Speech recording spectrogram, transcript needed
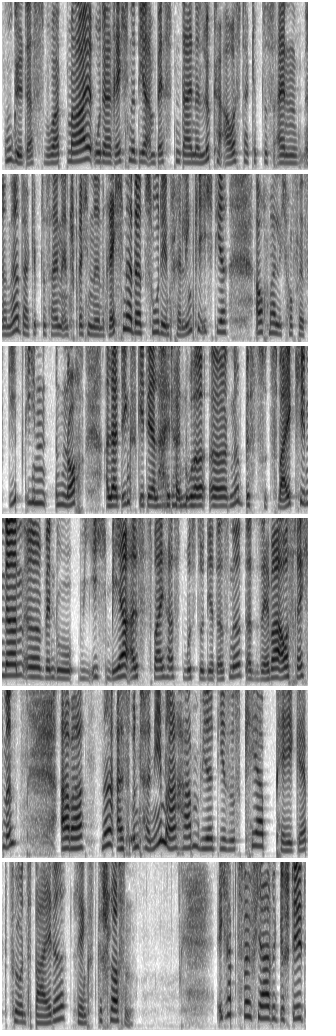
Google das Wort mal oder rechne dir am besten deine Lücke aus. Da gibt es einen, äh, ne, da gibt es einen entsprechenden Rechner dazu, den verlinke ich dir auch mal. Ich hoffe, es gibt ihn noch. Allerdings geht der leider nur äh, ne, bis zu zwei Kindern. Äh, wenn du, wie ich, mehr als zwei hast, musst du dir das ne, dann selber ausrechnen. Aber ne, als Unternehmer haben wir dieses Care Pay Gap für uns beide längst geschlossen. Ich habe zwölf Jahre gestillt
